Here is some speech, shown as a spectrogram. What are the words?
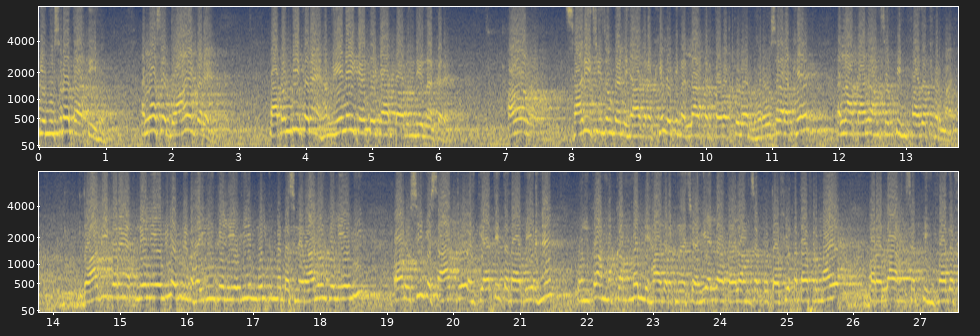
की नुसरत आती है। अल्लाह से दुआएँ करें, पाबंदी करें। हम ये नहीं कहते कि आप पाबंदी ना करें। और सारी चीज़ों का लिहाज रखें, लेकिन अल्लाह पर तवक्ल और भरोसा रखें। अल्लाह ताला हम सबकी हिफाजत फरमाए। दुआ भी करें अपने लिए भी, अपने भाइयों के लिए भी, मुल्क में बसने वालों के लिए भी। और उसी के साथ जो एहतियाती तदाबीर हैं, उनका मुकम्मल लिहाज रखना चाहिए। अल्लाह ताला हम सबको तोफ़ी अता फ़रमाए और अल्लाह हम सब की हिफाजत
